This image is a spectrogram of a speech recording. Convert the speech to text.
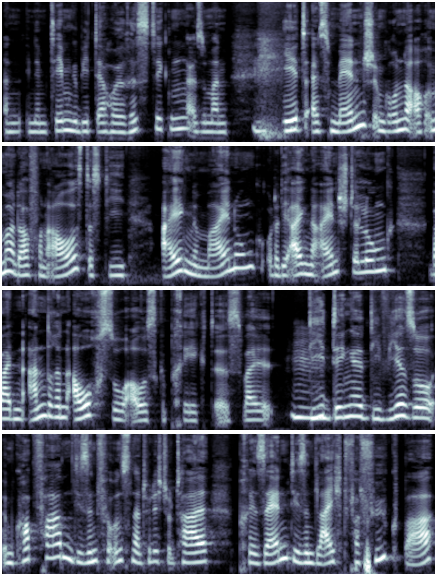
an, in dem Themengebiet der Heuristiken. Also man geht als Mensch im Grunde auch immer davon aus, dass die eigene Meinung oder die eigene Einstellung bei den anderen auch so ausgeprägt ist, weil mhm. die Dinge, die wir so im Kopf haben, die sind für uns natürlich total präsent, die sind leicht verfügbar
